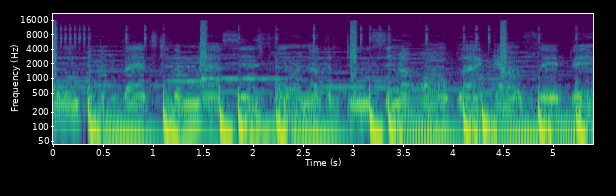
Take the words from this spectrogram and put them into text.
no one put the facts to the masses. Pouring out the deuce in an all black outfit. Been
